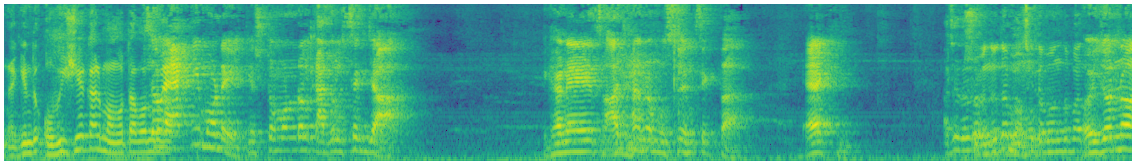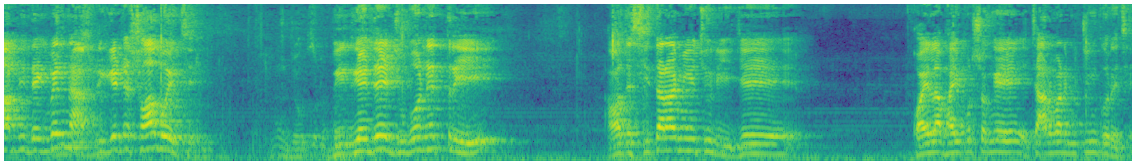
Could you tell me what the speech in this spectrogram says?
না কিন্তু অভিষেক আর মমতা সব বন্দ্যোপাধ্যায় একই মডেল কেষ্টমন্ডল কাজল শেখ যা এখানে শাহজাহান ও মুসলিম শেখ তা একই। আচ্ছা দাদা শুভেন্দুদা মমতা বলছিলাম- বন্দ্যোপাধ্যায় ওই জন্য আপনি দেখবেন না ব্রিগেডে সব হয়েছে। ব্রিগেডের যুবনেত্রী, আমাদের সীতারাম ইয়েচুরি, যে কয়লা ভাইপোর সঙ্গে চারবার মিটিং করেছে,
